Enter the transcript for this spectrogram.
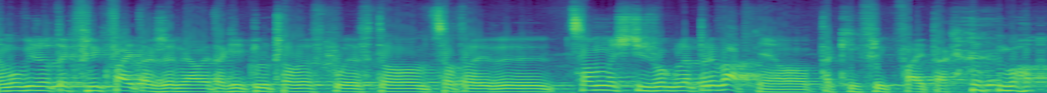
No mówisz o tych freak fightach, że miały taki kluczowy wpływ, to co to, y, co myślisz w ogóle prywatnie o takich freak fightach? Bo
